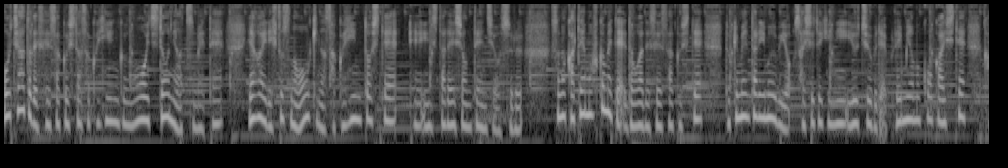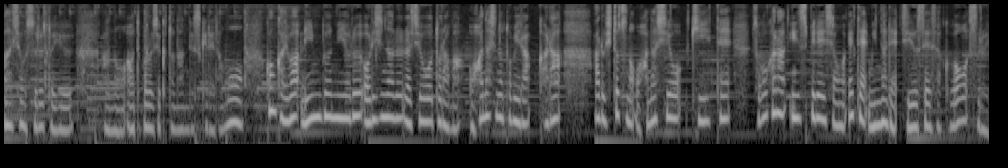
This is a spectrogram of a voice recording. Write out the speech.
おうちアートで制作した作品群を一堂に集めて野外で一つの大きな作品として、え、インスタレーション展示をする。その過程も含めて動画で制作してドキュメンタリームービーを最終的に YouTube でプレミアム公開して鑑賞するというあのアートプロジェクトなんですけれども今回は林文によるオリジナルラジオドラマ「お話の扉」からある一つのお話を聞いてそこからインスピレーションを得てみんなで自由制作をする予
